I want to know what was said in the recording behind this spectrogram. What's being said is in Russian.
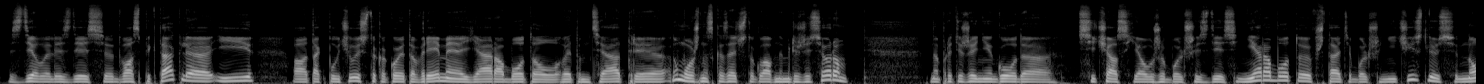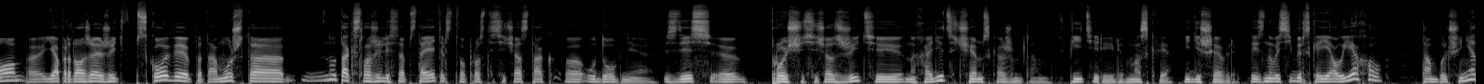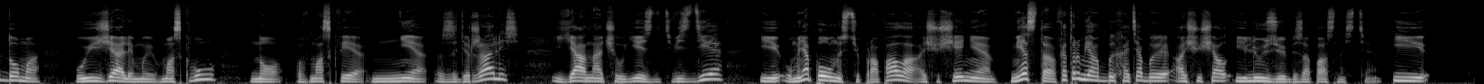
сделали здесь два спектакля, и а, так получилось, что какое-то время я работал в этом театре, ну, можно сказать, что главным режиссером на протяжении года. Сейчас я уже больше здесь не работаю, в штате больше не числюсь, но э, я продолжаю жить в Пскове, потому что, ну, так сложились обстоятельства, просто сейчас так э, удобнее. Здесь э, проще сейчас жить и находиться, чем, скажем, там, в Питере или в Москве, и дешевле. Из Новосибирска я уехал, там больше нет дома, уезжали мы в Москву, но в Москве не задержались, я начал ездить везде, и у меня полностью пропало ощущение места, в котором я бы хотя бы ощущал иллюзию безопасности. И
